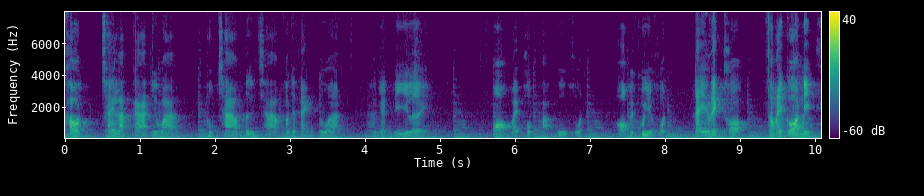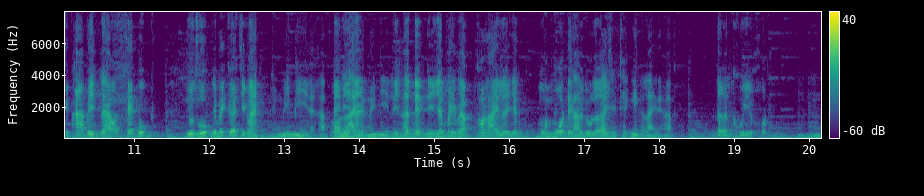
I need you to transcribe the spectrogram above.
เเขาใช้หลักการที่ว่าทุกเช้าตื่นเช้าเขาจะแต่งตัวนะอย่างดีเลย ออกไปพบปะผู้คน ออกไปคุยกับคน direct talk สมัยก่อนนี่ 15 ปีแล้ว Facebook YouTube ยังไม่เกิดจริงไหมยังไม่มีนะครับอไม่อนมีไลน์นะยังไม่มีเลยอินเทอร์เน็ตนี่ยังไม่แบบเท่าไหร่เลยยังหมุนโมเด็มครับกันอยู่เลยขาใช้เทคนิคอะไรนะครับ เดินคุยกับคนอื้อหือ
